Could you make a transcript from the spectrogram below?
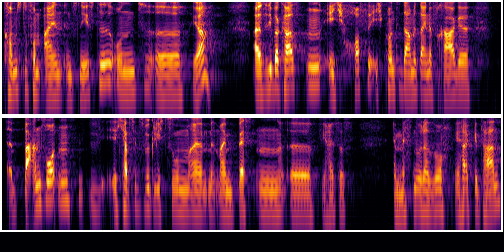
kommst du vom einen ins nächste und äh, ja. Also lieber Carsten, ich hoffe, ich konnte damit deine Frage äh, beantworten. Ich habe es jetzt wirklich zum, äh, mit meinem besten, äh, wie heißt das, Ermessen oder so, ja, getan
